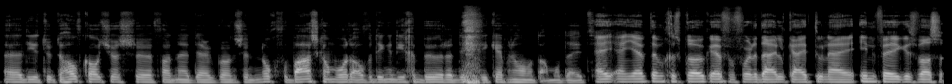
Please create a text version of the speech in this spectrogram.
die natuurlijk de hoofdcoaches eh, van Derek Brunson, nog verbaasd kan worden over dingen die gebeuren, dingen die Kevin Holland allemaal deed. Hey, en je hebt hem gesproken, even voor de duidelijkheid, toen hij in Vegas was,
